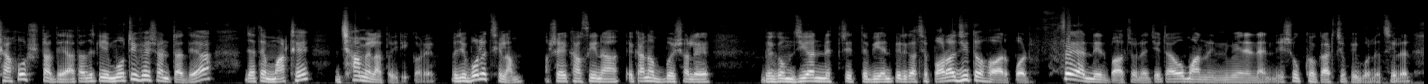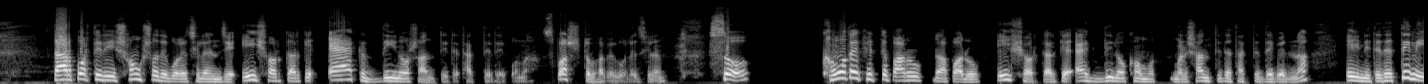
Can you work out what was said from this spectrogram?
সাহসটা দেয়া, তাদেরকে এই মোটিভেশনটা দেয়া যাতে মাঠে ঝামেলা তৈরি করে। ওই যে বলেছিলাম, শেখ হাসিনা একানব্বই সালে বেগম জিয়ার নেতৃত্বে বিএনপির কাছে পরাজিত হওয়ার পর ফেয়ার নির্বাচনে যেটা ও মানে মেনে নেননি, সূক্ষ্ম কারচুপি বলেছিলেন। তারপর তিনি সংসদে বলেছিলেন যে এই সরকারকে একদিনও শান্তিতে থাকতে দেব না। স্পষ্টভাবে বলেছিলেন। সো ক্ষমতায় ফিরতে পারুক না পারুক, এই সরকারকে একদিনও ক্ষমতা মানে শান্তিতে থাকতে দেবেন না। এই নীতিতে তিনি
